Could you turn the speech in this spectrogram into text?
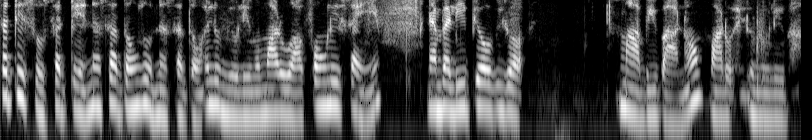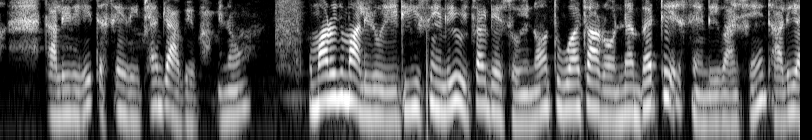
17ဆို17 23ဆို23အဲ့လိုမျိုးလေးမမတို့ကဖုန်းလေးဆက်ရင်နံပါတ်လေးပြောပြီးတော့မှာပေးပါနော်မတို့အဲ့လိုမျိုးလေးပါဒါလေးတွေတစ်ဆယ်စီဖြန့်ပြပေးပါမယ်နော် မမတို့ညီမလေးတို့ရေဒီအစင်လေးကိုကြိုက်တယ်ဆိုရင်တော့သူကကြတော့နံပါတ်1အစင်လေးပါရှင်ဒါလေးက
